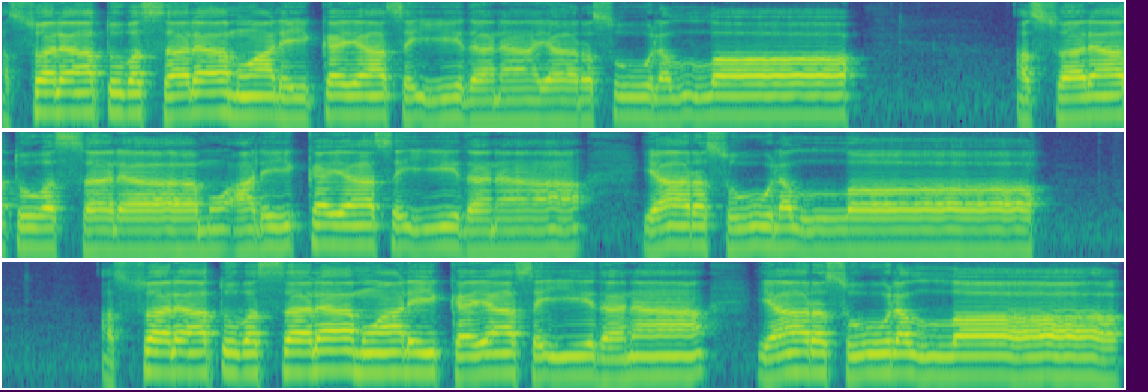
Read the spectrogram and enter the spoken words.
الصلاة والسلام عليك يا سيدنا يا رسول الله. الصلاة والسلام عليك يا سيدنا يا رسول الله. الصلاة والسلام عليك يا سيدنا يا رسول الله.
